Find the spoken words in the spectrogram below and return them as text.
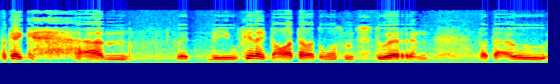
Maar kyk, ehm um, met die hoeveelheid data wat ons moet stoor en wat 'n ou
